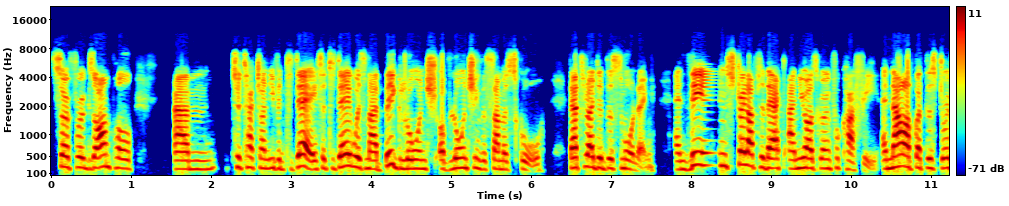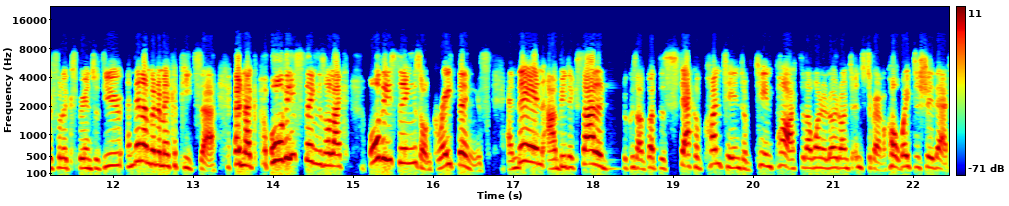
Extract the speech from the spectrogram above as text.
So for example, um, to touch on even today. So today was my big launch of launching the summer school. That's what I did this morning. And then straight after that, I knew I was going for coffee. And now I've got this joyful experience with you. And then I'm going to make a pizza. And like all these things are like, all these things are great things. And then I've been excited because I've got this stack of content of 10 parts that I want to load onto Instagram. I can't wait to share that.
